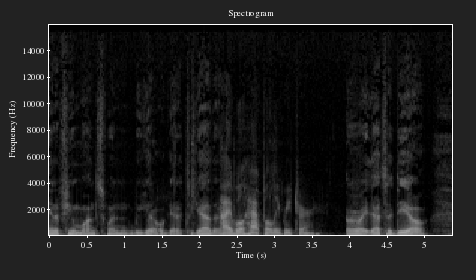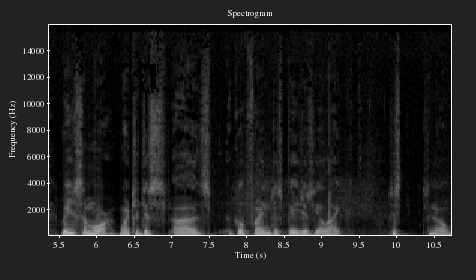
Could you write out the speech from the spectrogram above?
in a few months when we get all get it together. I will happily return. all right, that's a deal. Read some more. Why don't you just uh, go find just pages you like, just you know,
